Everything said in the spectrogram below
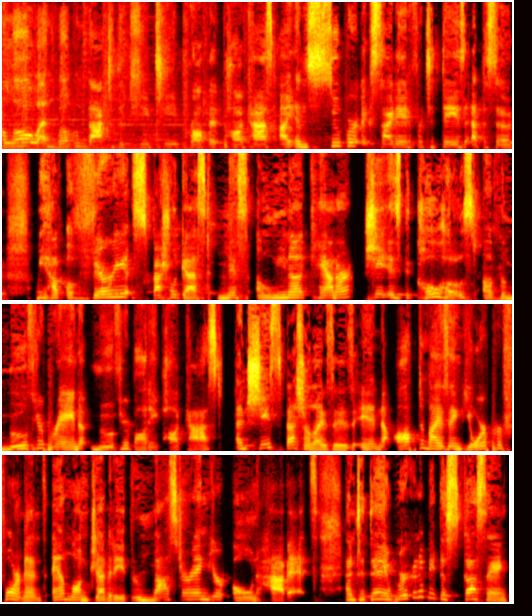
Hello, and welcome back to the PT Profit Podcast. I am super excited for today's episode. We have a very special guest, Miss Alina Kanner. She is the co host of the Move Your Brain, Move Your Body podcast. And she specializes in optimizing your performance and longevity through mastering your own habits. And today we're going to be discussing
